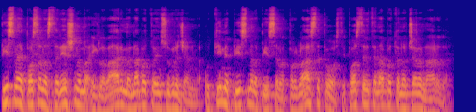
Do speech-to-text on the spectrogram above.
Pisma je poslala starješinama i glavarima Nabotovim sugrađanima. U tim je pisma napisala, proglasite post i postavite Nabota na čelo naroda.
